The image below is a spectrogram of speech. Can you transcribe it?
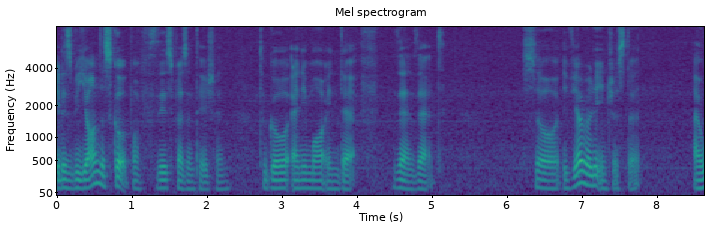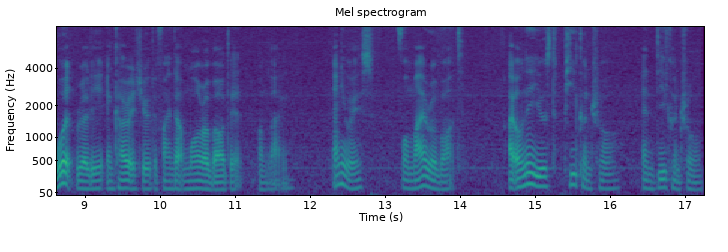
it is beyond the scope of this presentation to go any more in depth than that. So if you're really interested, I would really encourage you to find out more about it online. Anyways, for my robot, I only used P control and D control.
